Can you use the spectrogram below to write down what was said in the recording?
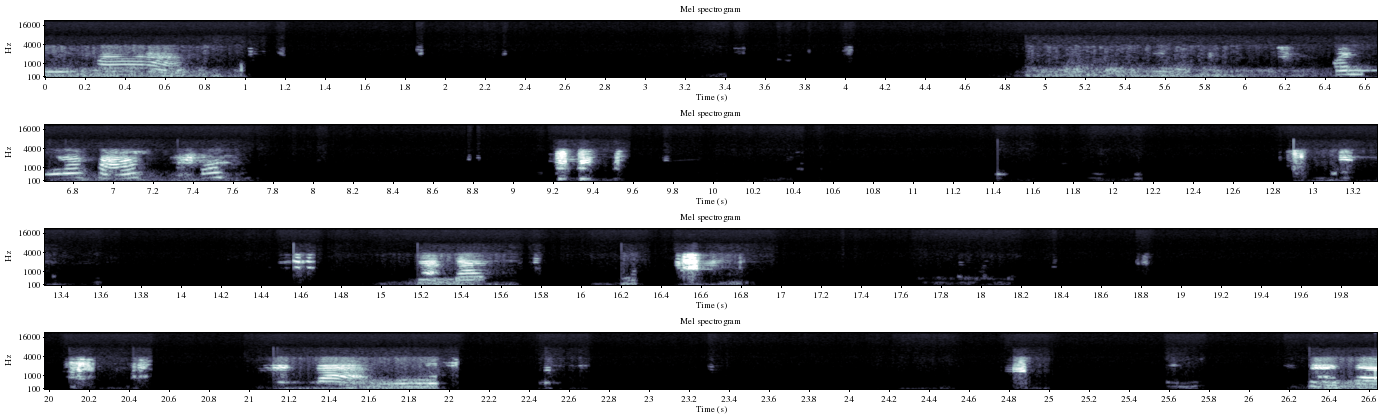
ดีค่ะ วันนี้นะคะก็อยากได้แบจะ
